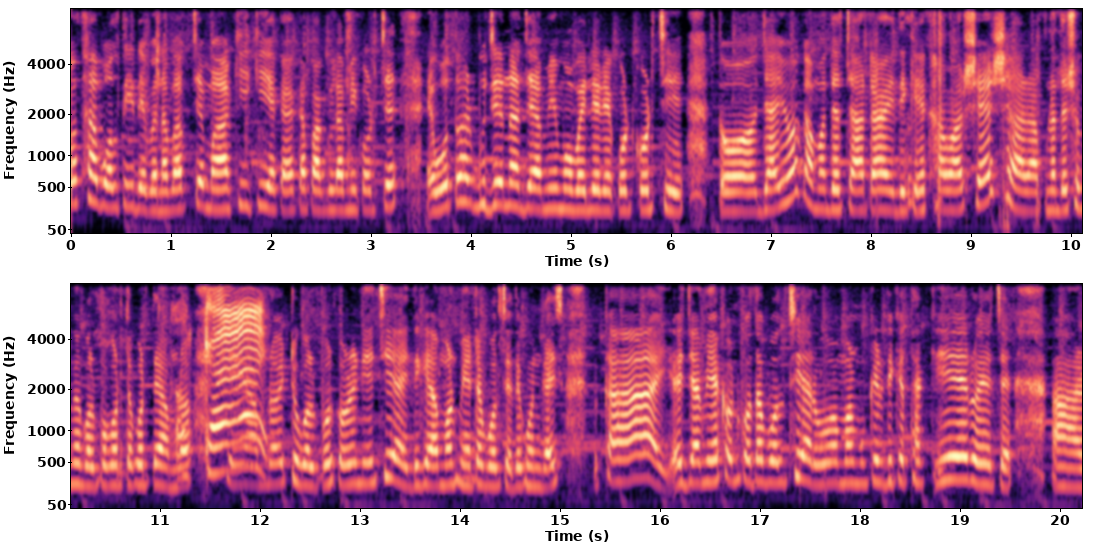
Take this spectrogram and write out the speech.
কথা বলতেই দেবে না। ভাবছে মা কি কি একা একা পাগলামি করছে? ও তো আর বুঝে না যে আমি মোবাইলে রেকর্ড করছি। তো যাই হোক আমাদের চাটা এদিকে খাওয়া শেষ আর আপনাদের সঙ্গে গল্প করতে করতে আমরা খেয়ে আমরা একটু গল্প করে নিয়েছি। এইদিকে আমার মেয়েটা বলছে দেখুন গাইস খাই। এই যে আমি এখন কথা বলছি আর ও আমার মুখের দিকে তাকিয়ে রয়েছে। আর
